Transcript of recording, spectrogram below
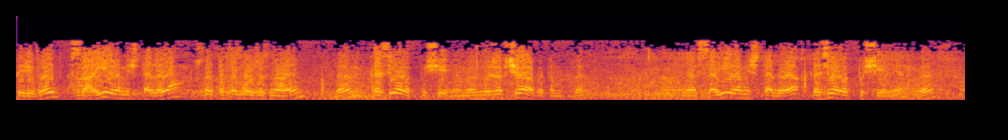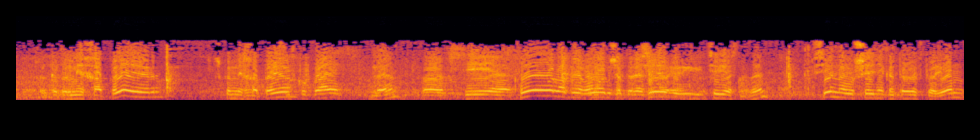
Перевод. Саира Мишталех. Что это такое мы уже знаем. Да? Козел отпущения. Мы, мы же вчера об этом, да? Саира Мишталех. Козел отпущения. Да? Мехапер, что Мехапер, искупает да? все Кола все, интересно, да? Все нарушения, которые в Торе, он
